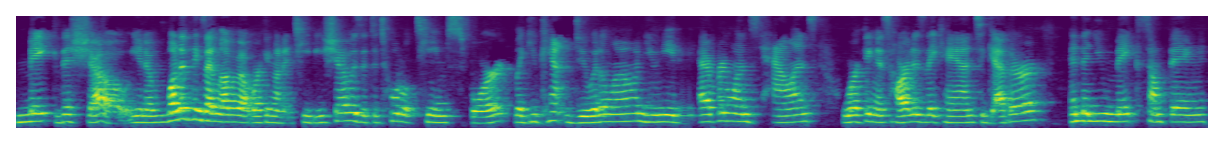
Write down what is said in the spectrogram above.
make this show. You know, one of the things I love about working on a TV show is it's a total team sport. Like you can't do it alone. You need everyone's talents working as hard as they can together and then you make something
